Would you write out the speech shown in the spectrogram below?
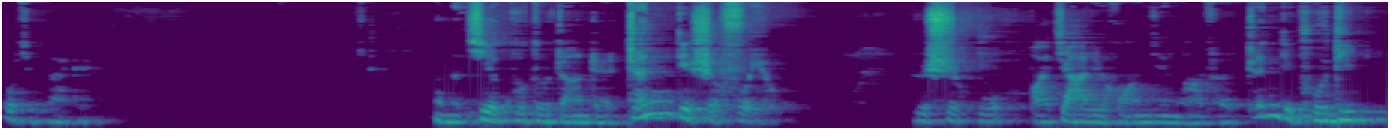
我就卖给你。”那么借故都长者真的是富有，于是乎把家里黄金拿出来，真的铺地。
